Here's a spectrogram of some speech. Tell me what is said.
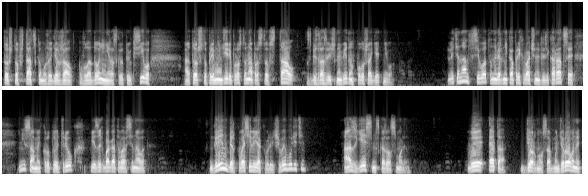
Тот, что в штатском уже держал в ладони нераскрытую ксиву, а тот, что при мундире, просто-напросто встал с безразличным видом в полушаге от него. Лейтенант, всего-то наверняка прихваченный для декорации, не самый крутой трюк из их богатого арсенала. «Гринберг Василий Яковлевич, вы будете?» «Аз есть», — сказал Смолин. «Вы это...» — дернулся обмундированный,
